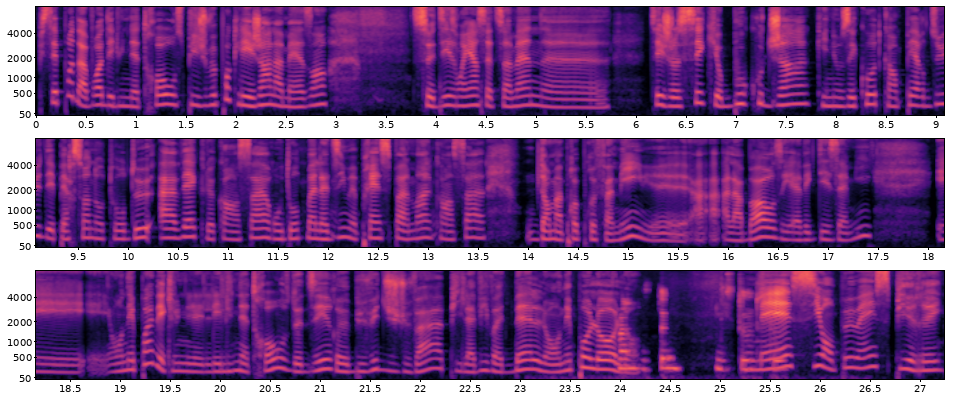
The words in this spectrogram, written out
Puis c'est pas d'avoir des lunettes roses. Puis je veux pas que les gens à la maison se disent, voyons, cette semaine. euh, tu sais, je sais qu'il y a beaucoup de gens qui nous écoutent qui ont perdu des personnes autour d'eux avec le cancer ou d'autres maladies, mais principalement le cancer dans ma propre famille, euh, à, à la base et avec des amis. Et, on n'est pas avec les lunettes roses de dire euh, buvez du jus vert puis la vie va être belle. On n'est pas là. là. Mais si on peut inspirer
